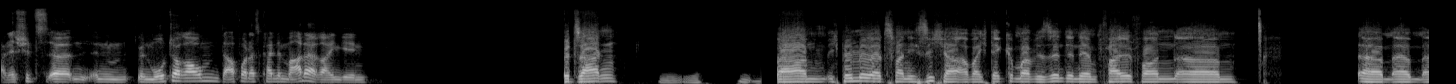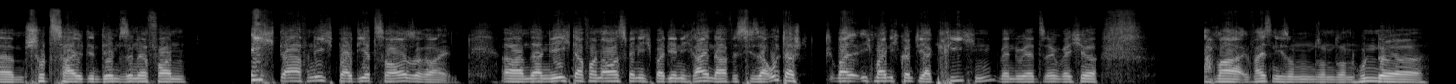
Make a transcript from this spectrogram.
Alles schützt äh, im, im Motorraum davor, dass keine Marder reingehen. Ich würde sagen, Nee. ähm, ich bin mir da zwar nicht sicher, aber ich denke mal, wir sind in dem Fall von ähm, ähm, ähm, ähm, Schutz halt in dem Sinne von, ich darf nicht bei dir zu Hause rein. Ähm, dann gehe ich davon aus, wenn ich bei dir nicht rein darf, ist dieser Unterschied, weil ich meine, ich könnte ja kriechen, wenn du jetzt irgendwelche, sag mal, ich weiß nicht, so ein, so ein, so ein Hunde,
